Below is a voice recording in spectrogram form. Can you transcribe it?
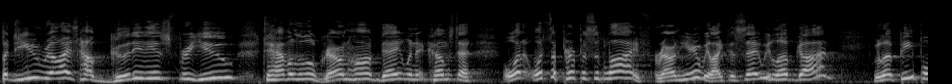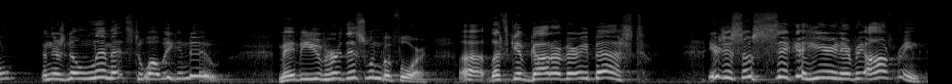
But do you realize how good it is for you to have a little groundhog day when it comes to what, what's the purpose of life? Around here, we like to say we love God, we love people, and there's no limits to what we can do. Maybe you've heard this one before. Uh, let's give God our very best. You're just so sick of hearing every offering.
